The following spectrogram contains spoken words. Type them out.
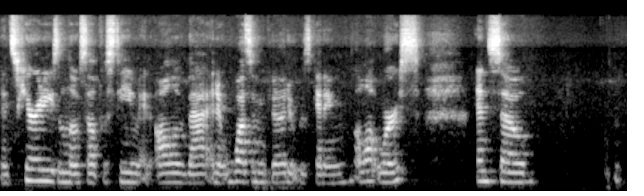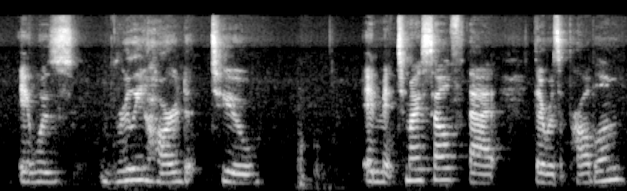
insecurities and low self esteem and all of that. And it wasn't good, it was getting a lot worse. And so it was really hard to admit to myself that there was a problem,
